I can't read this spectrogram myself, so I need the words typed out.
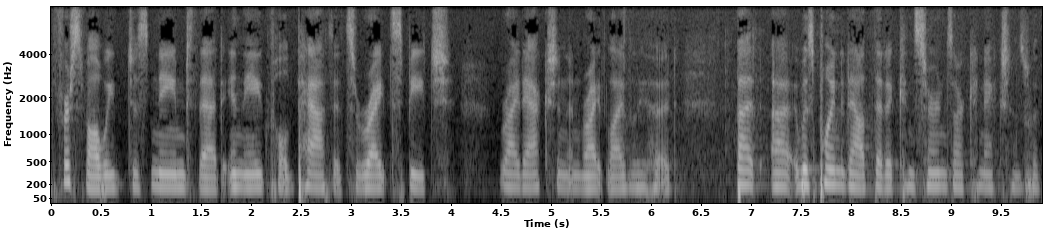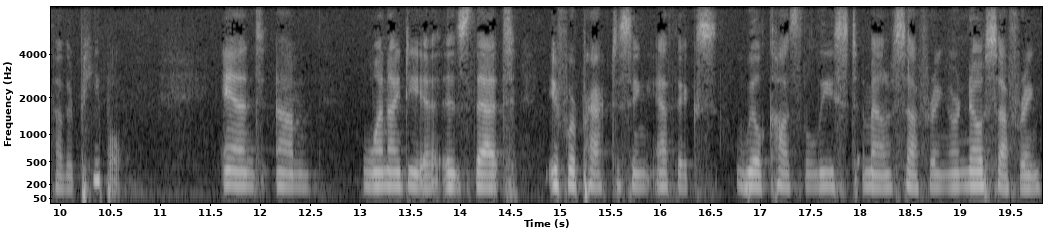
First of all, we just named that in the Eightfold Path it's right speech, right action, and right livelihood. But uh, it was pointed out that it concerns our connections with other people. And um, one idea is that if we're practicing ethics, we'll cause the least amount of suffering or no suffering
